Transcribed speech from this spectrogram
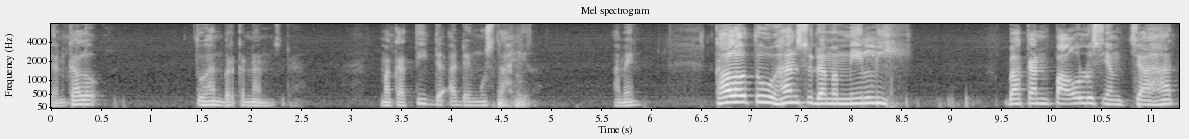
Dan kalau Tuhan berkenan, sudah, maka tidak ada yang mustahil. Amin. Kalau Tuhan sudah memilih, bahkan Paulus yang jahat,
